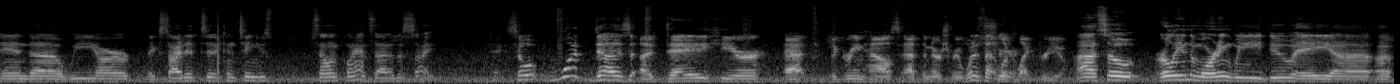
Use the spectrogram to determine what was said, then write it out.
and uh, we are excited to continue selling plants out of the site. Okay, So, what does a day here at the greenhouse at the nursery? What does that look like for you? Uh, so early in the morning, we do a, uh, a.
